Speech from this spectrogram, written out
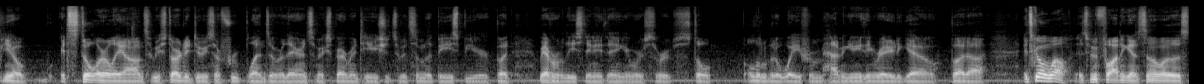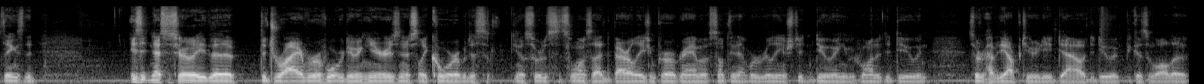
you know, it's still early on, so we started doing some fruit blends over there and some experimentations with some of the base beer, but we haven't released anything, and we're sort of still a little bit away from having anything ready to go. But uh, it's going well. It's been fun. Again, it's one of those things that isn't necessarily the the driver of what we're doing here, isn't necessarily core, but just you know sort of sits alongside the barrel aging program of something that we're really interested in doing and we wanted to do, and sort of have the opportunity now to do it because of all the,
